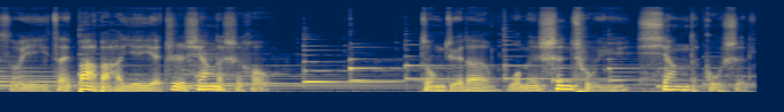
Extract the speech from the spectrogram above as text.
所以在爸爸和爷爷制香的时候，总觉得我们身处于香的故事里。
